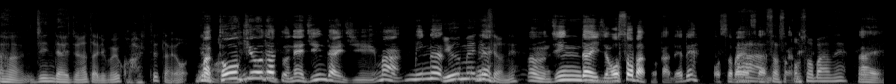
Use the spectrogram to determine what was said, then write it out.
うん、深大寺のあたりもよく走ってたよ。まあ、東京だとね、深大寺。まあ、みんな、有名ですね。よね。うん、深大寺、お蕎麦とかでね、お蕎麦屋さああそうそう、おんとかね。蕎麦ね。はい。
